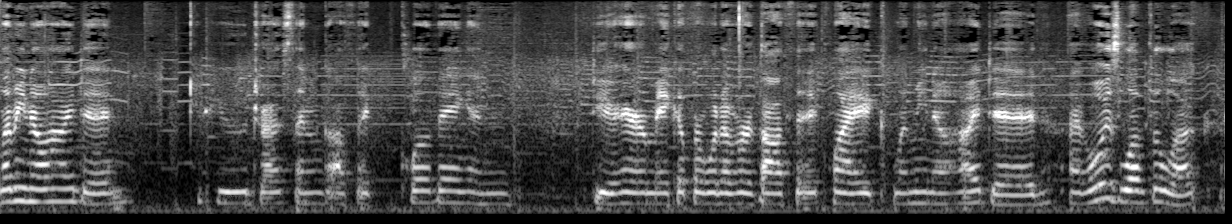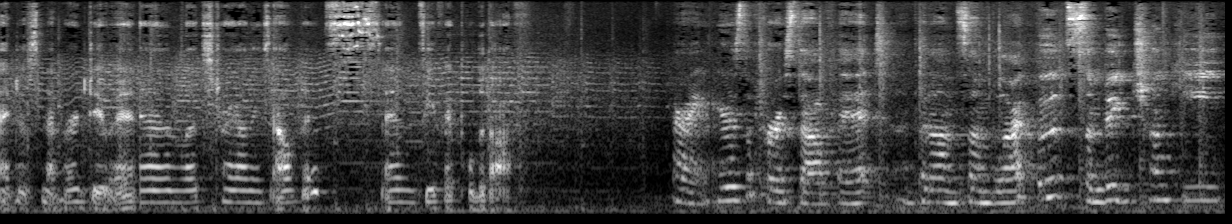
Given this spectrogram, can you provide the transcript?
let me know how I did. If you dress in gothic clothing and do your hair makeup or whatever gothic like, let me know how I did. I've always loved the look, I just never do it. And let's try on these outfits and see if I pulled it off. All right, here's the first outfit. I put on some black boots, some big chunky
